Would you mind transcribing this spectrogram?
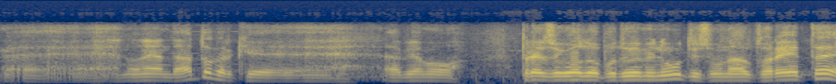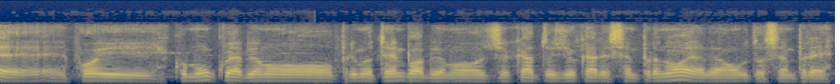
eh, non è andato perché abbiamo preso gol dopo due minuti su un'autorete e poi comunque abbiamo, primo tempo abbiamo cercato di giocare sempre noi, abbiamo avuto sempre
